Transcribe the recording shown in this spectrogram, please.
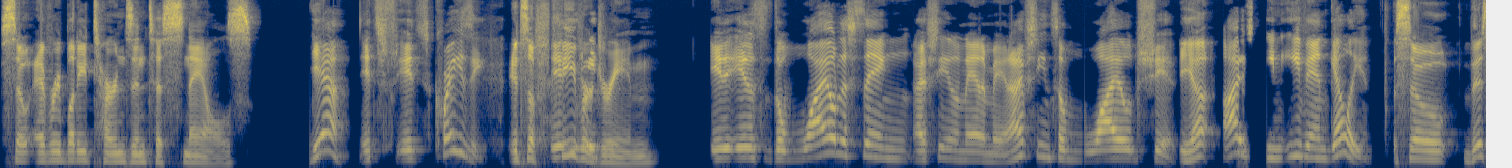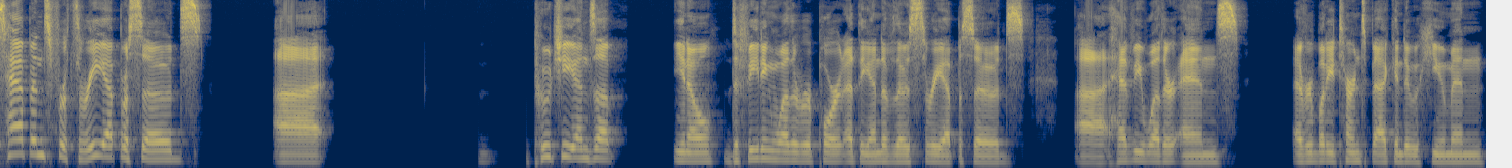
so everybody turns into snails. Yeah, it's it's crazy. It's a fever it- dream. It is the wildest thing I've seen on anime, and I've seen some wild shit. Yeah. I've seen Evangelion. So this happens for three episodes. Uh Pucci ends up, you know, defeating Weather Report at the end of those three episodes. Uh heavy weather ends. Everybody turns back into a human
